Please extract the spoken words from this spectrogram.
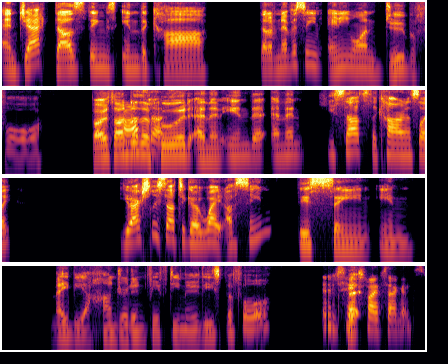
and Jack does things in the car that I've never seen anyone do before, both under the hood and then in there. And then he starts the car and it's like, you actually start to go, wait, I've seen this scene in maybe 150 movies before, It takes But- five seconds.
